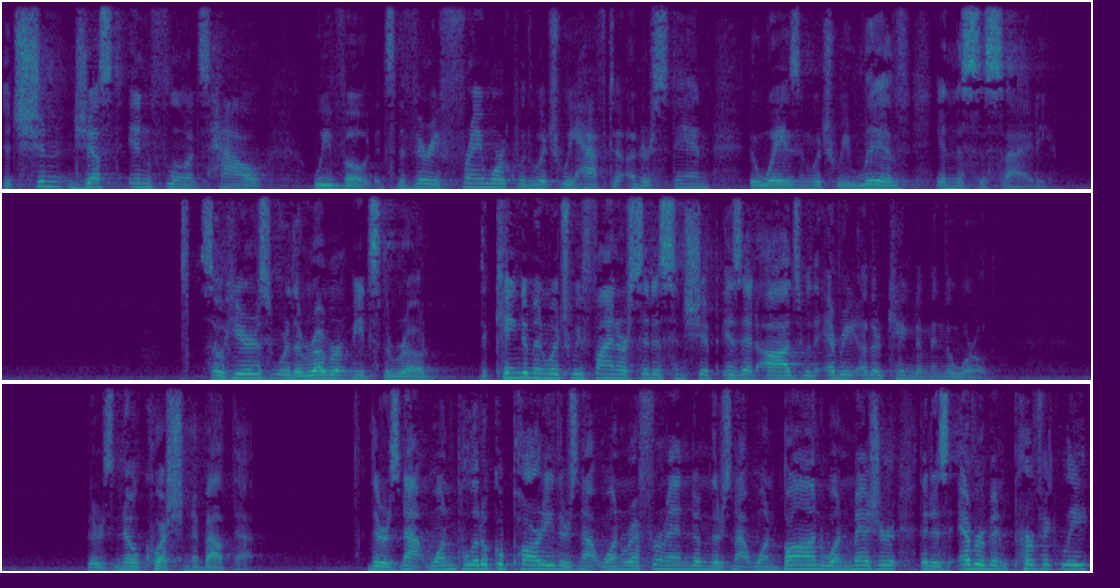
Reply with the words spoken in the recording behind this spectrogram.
It shouldn't just influence how we vote. It's the very framework with which we have to understand the ways in which we live in the society. So here's where the rubber meets the road. The kingdom in which we find our citizenship is at odds with every other kingdom in the world. There's no question about that. There is not one political party, there's not one referendum, there's not one bond, one measure that has ever been perfectly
